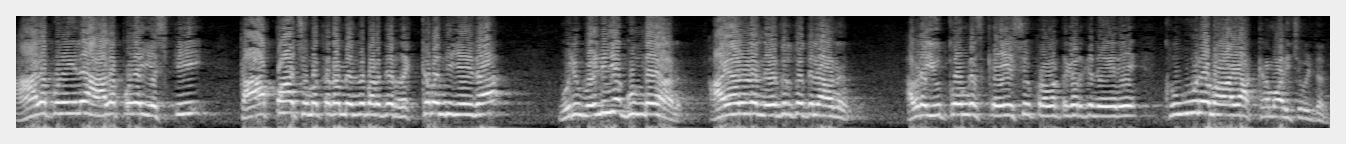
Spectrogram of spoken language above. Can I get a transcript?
ആലപ്പുഴയിലെ ആലപ്പുഴ എസ് പി കാപ്പ ചുമത്തണം എന്ന് പറഞ്ഞ് റെക്കമെൻഡ് ചെയ്ത ഒരു വലിയ ഗുണ്ടയാണ്. അയാളുടെ നേതൃത്വത്തിലാണ് അവിടെ യൂത്ത് കോൺഗ്രസ് കെ പ്രവർത്തകർക്ക് നേരെ ക്രൂരമായ അക്രമം അഴിച്ചുവിട്ടത്.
